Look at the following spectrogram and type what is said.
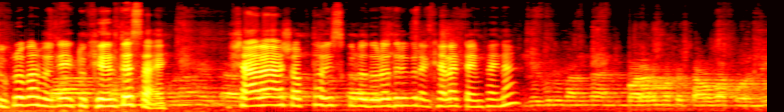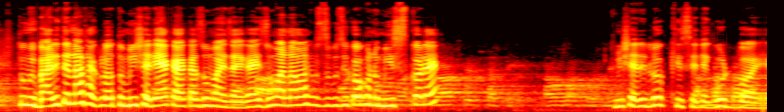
শুক্রবার হইলে একটু খেলতে চায়। সারা সপ্তাহ স্কুলে দৌড়াদৌড়ি করে খেলার টাইম পাই না। তুমি বাড়িতে না থাকলেও তুমি মিশারি একা একা জুমায় যায়। গাই জুমার নামাজ বুঝি কখনো মিস করে? মিশারি লক্ষ্মী ছেলে গুড বয়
